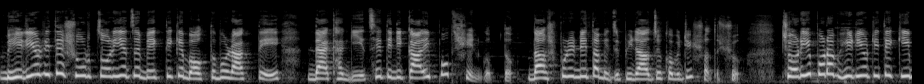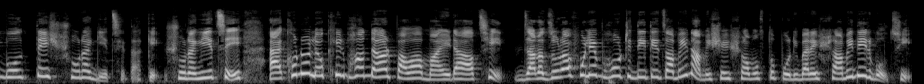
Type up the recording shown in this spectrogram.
ভিডিওটিতে সুর চড়িয়ে যে ব্যক্তিকে বক্তব্য রাখতে দেখা গিয়েছে, তিনি কালীপদ সেনগুপ্ত, দাসপুরের নেতা বিজেপি রাজ্য কমিটির সদস্য। ছড়িয়ে পড়া ভিডিওটিতে কি বলতে শোনা গিয়েছে তাকে? শোনা গিয়েছে, এখনও লক্ষ্মীর ভান্ডার পাওয়া মায়েরা আছেন। যারা জোড়া ফুলে ভোট দিতে যাবেন, আমি সেই সমস্ত পরিবারের স্বামীদের বলছি,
